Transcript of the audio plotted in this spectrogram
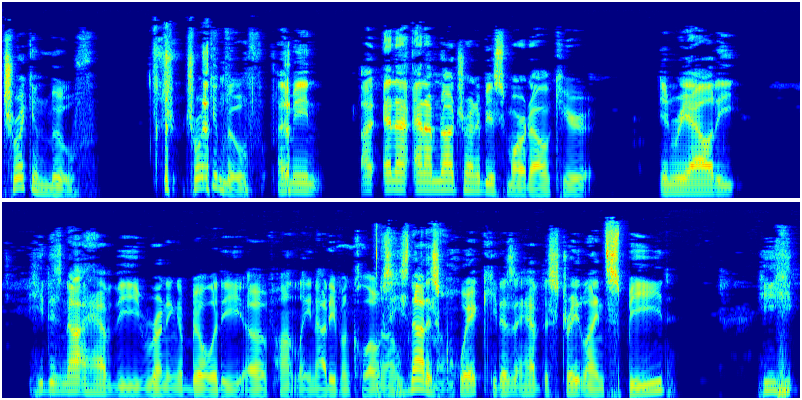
Troy can move. Tr- Troy can move. I mean, I, and I, and I'm not trying to be a smart aleck here. In reality, he does not have the running ability of Huntley, not even close. No, He's not as no. quick. He doesn't have the straight line speed. He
